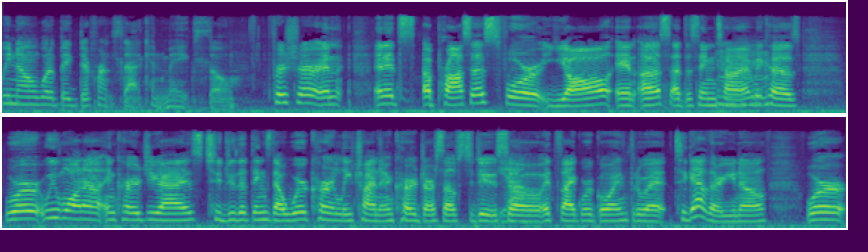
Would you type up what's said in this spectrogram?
we know what a big difference that can make so. For sure and and it's a process for y'all and us at the same time because we're we want to encourage you guys to do the things that we're currently trying to encourage ourselves to do. So it's like we're going through it together you know? We're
